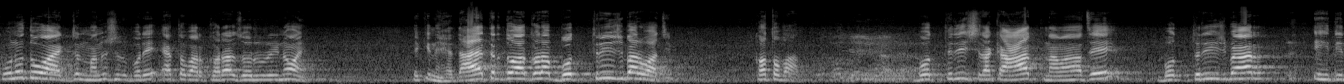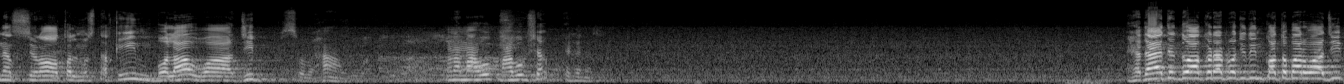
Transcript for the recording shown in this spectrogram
কোনো দোয়া একজন মানুষের উপরে এতবার করা জরুরি নয়। লেকিন হেদায়েতের দোয়া করা বত্রিশ বার ওয়াজিব কতবার বত্রিশ রাকাত নামাজে বত্রিশ বার ইহদিনা মুস্তাকিম বলা ওয়াজিব হ্যাঁ মাহবুব মাহবুব সাহেব এখানে। হেদায়েতের দোয়া করা প্রতিদিন কতবার ওয়াজিব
